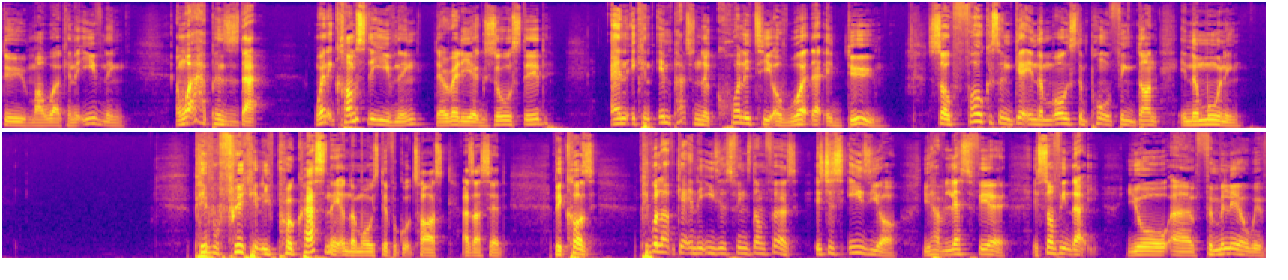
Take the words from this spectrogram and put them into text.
do my work in the evening." And what happens is that when it comes to the evening, they're already exhausted, and it can impact on the quality of work that they do. So focus on getting the most important thing done in the morning. People frequently procrastinate on the most difficult task, as I said, because people love getting the easiest things done first. It's just easier. You have less fear. It's something that you're uh, familiar with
